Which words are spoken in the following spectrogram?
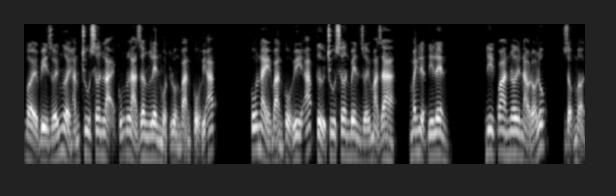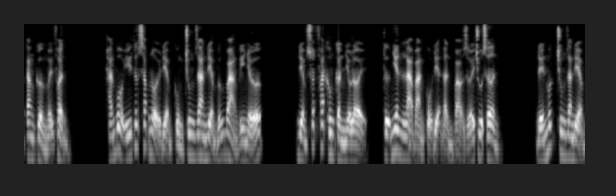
bởi vì dưới người hắn chu sơn lại cũng là dâng lên một luồng bản cổ uy áp. Cỗ này bản cổ uy áp từ chu sơn bên dưới mà ra manh liệt đi lên. Đi qua nơi nào đó lúc, rộng mở tăng cường mấy phần. Hắn vô ý thức sắp nổi điểm cùng trung gian điểm vững vàng đi nhớ điểm xuất phát không cần nhiều lời, tự nhiên là bản cổ điện ẩn vào dưới chu sơn. Đến mức trung gian điểm.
